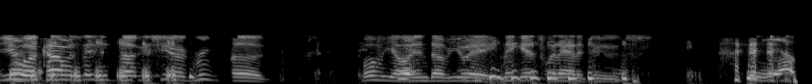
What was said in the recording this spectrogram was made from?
you a conversation thug and she a group thug. Both of y'all NWA niggas with attitudes. yep,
